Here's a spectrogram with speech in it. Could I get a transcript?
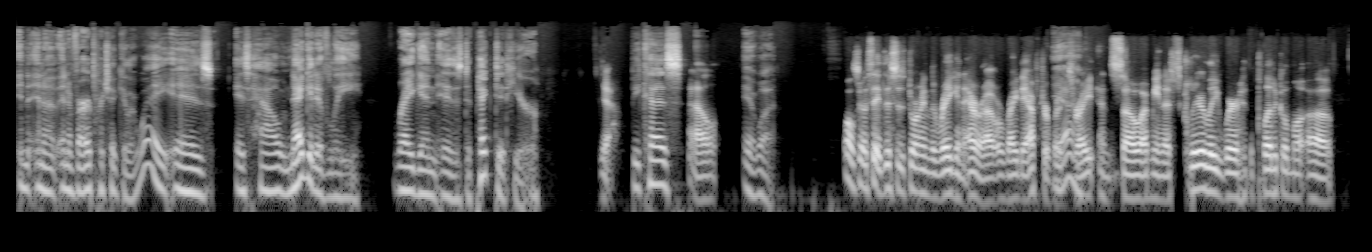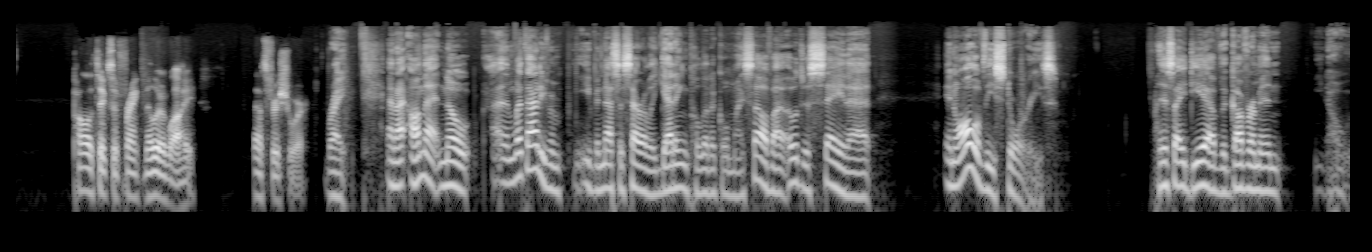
in in a in a very particular way is is how negatively Reagan is depicted here. Yeah. because Well, yeah, what? Well, I was going to say this is during the Reagan era or right afterwards, Yeah. right? And so, I mean, it's clearly where the political uh, politics of Frank Miller lie. That's for sure. Right. And I, on that note, and without even even necessarily getting political myself, I will just say that in all of these stories, this idea of the government, you know,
